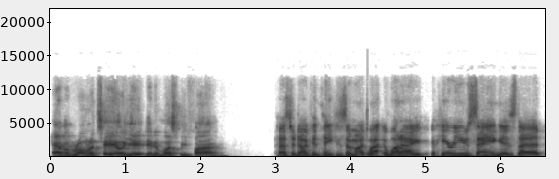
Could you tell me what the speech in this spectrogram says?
haven't grown a tail yet, then it must be fine. Pastor Duncan, thank you so much. What, I hear you saying is that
